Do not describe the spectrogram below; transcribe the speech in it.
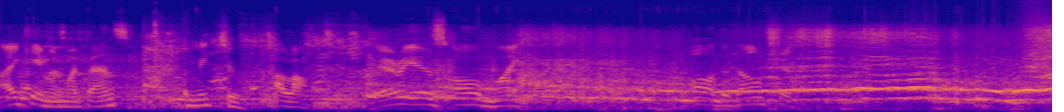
I came in my pants. Me too. A lot. There he is. Oh my. Oh, the downshift.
